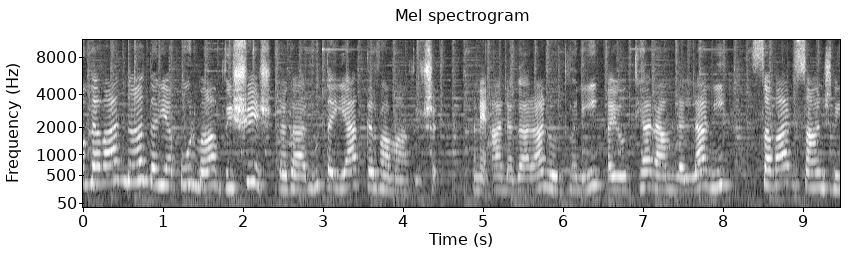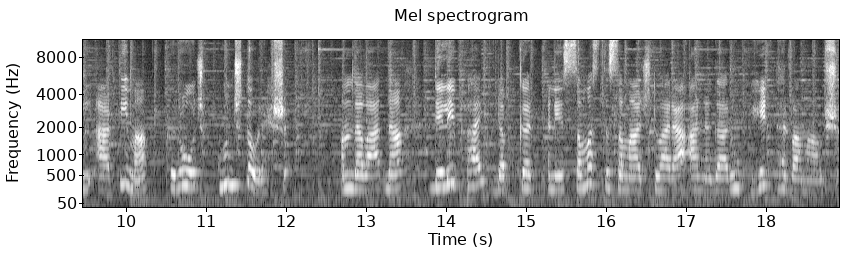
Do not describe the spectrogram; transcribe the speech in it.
અમદાવાદના દરિયાપુરમાં વિશેષ નગારું તૈયાર કરવામાં આવ્યું છે અને આ નગારાનો ધ્વનિ અયોધ્યા રામલલ્લાની સવાર સાંજની આરતીમાં રોજ ગુંજતો રહેશે. અમદાવાદના દિલીપભાઈ ડબકર અને સમસ્ત સમાજ દ્વારા આ નગારું ભેટ ધરવામાં આવશે.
